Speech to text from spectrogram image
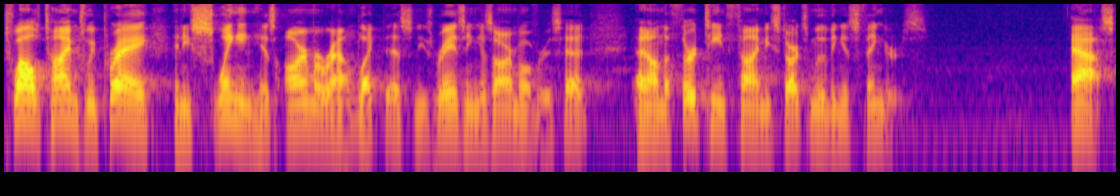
12 times we pray, and he's swinging his arm around like this, and he's raising his arm over his head. And on the 13th time, he starts moving his fingers. Ask,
